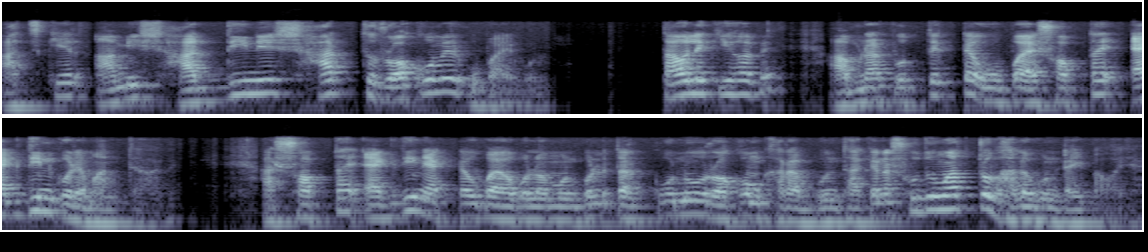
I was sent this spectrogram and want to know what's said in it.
আজকের আমি সাত দিনে সাত রকমের উপায় বলব। তাহলে কি হবে? আপনার প্রত্যেকটা উপায় সপ্তাহে একদিন করে মানতে হবে। আর সপ্তাহে একদিন একটা উপায় অবলম্বন করলে তার কোনো রকম খারাপ গুণ থাকে না, শুধুমাত্র ভালো গুণটাই পাওয়া যায়।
